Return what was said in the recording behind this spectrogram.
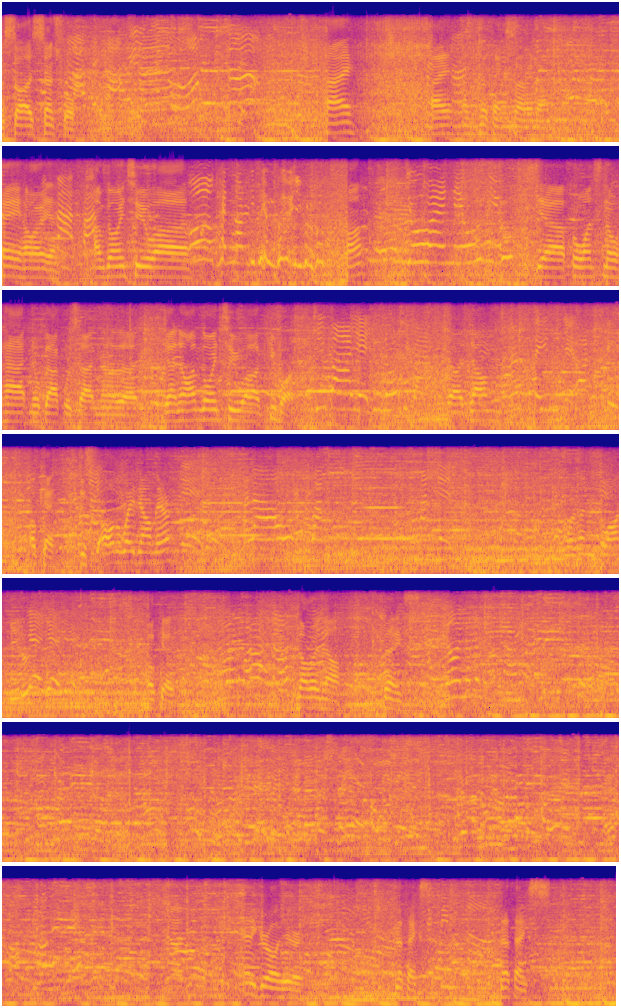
Massage Central. Hi. Hi. No thanks, not right now. Hey, how are you? I'm going to, uh, Oh, cannot remember you. huh? You are new, new. Yeah, for once, no hat, no backwards hat, none of that. Yeah, no, I'm going to uh, Q-Bar. Kiba, yeah, you know Kiba. Uh, down, yeah, stage. okay, just all the way down there? Yeah. Okay, not right now. Thanks. Any girl here? No thanks. No thanks.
